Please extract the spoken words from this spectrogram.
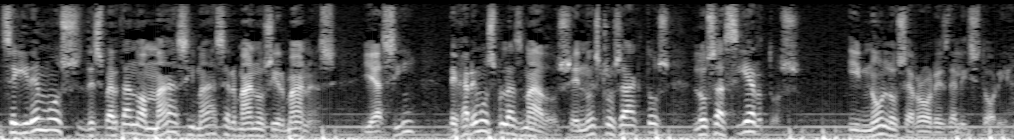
Seguiremos despertando a más y más hermanos y hermanas, y así dejaremos plasmados en nuestros actos los aciertos y no los errores de la historia.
